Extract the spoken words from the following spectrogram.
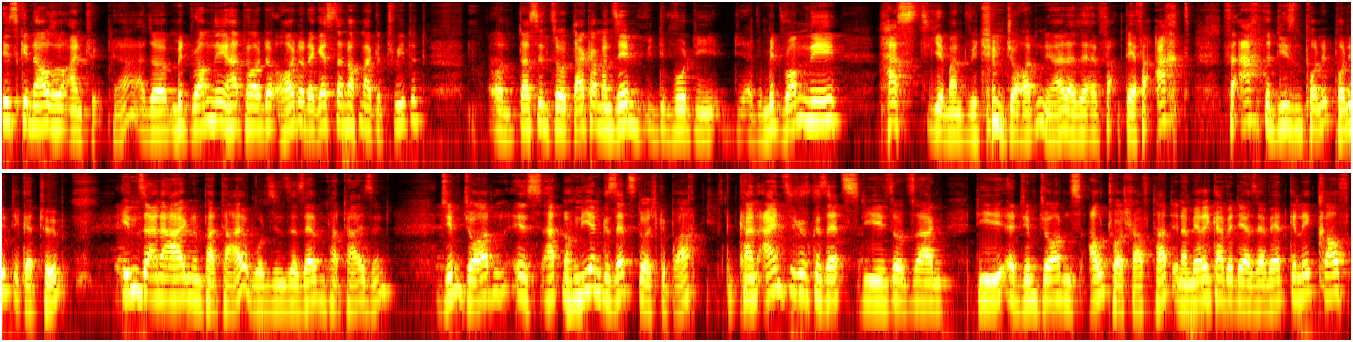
ist genauso ein Typ. Ja? Also Mitt Romney hat heute, heute oder gestern nochmal getweetet. Und das sind so, da kann man sehen, wo die, also Mitt Romney hasst jemand wie Jim Jordan, ja, der, der veracht, verachtet diesen Politikertyp in seiner eigenen Partei, obwohl sie in derselben Partei sind. Jim Jordan ist, hat noch nie ein Gesetz durchgebracht. Es gibt kein einziges Gesetz, die sozusagen die äh, Jim Jordans Autorschaft hat. In Amerika wird ja sehr Wert gelegt drauf.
